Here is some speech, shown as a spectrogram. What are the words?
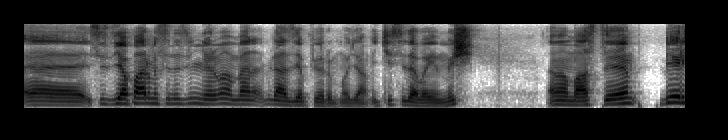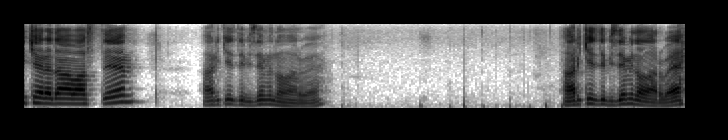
eee, siz yapar mısınız bilmiyorum ama ben biraz yapıyorum hocam. İkisi de bayılmış. Hemen bastım. Bir kere daha bastım. Herkes de bize mi dalar be? Herkes de bize mi dalar be?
